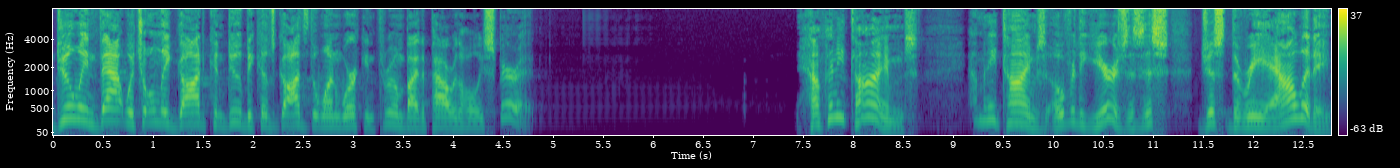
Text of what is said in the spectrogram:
Doing that which only God can do because God's the one working through him by the power of the Holy Spirit. How many times, how many times over the years is this just the reality?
